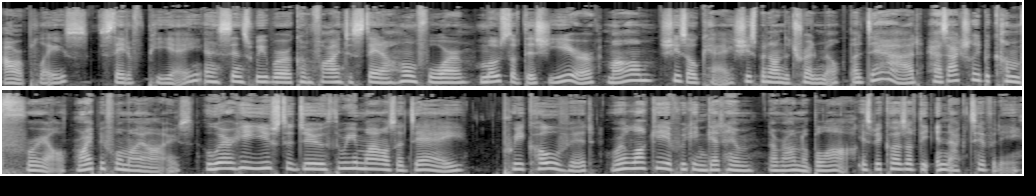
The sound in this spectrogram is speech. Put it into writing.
our place, state of PA, and since we were confined to stay at home for most of this year, mom, she's okay. She's been on the treadmill. But dad has actually become frail right before my eyes. Where he used to do three miles a day pre COVID, we're lucky if we can get him around the block. It's because of the inactivity.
